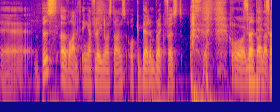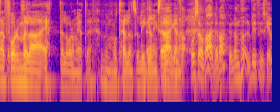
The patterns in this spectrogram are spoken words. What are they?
eh, buss överallt, inga flyg någonstans och bed and breakfast. och Så, något annat. sån här Formula 1 eller vad de heter. De hotellen som ligger längs Ja, vägarna. ungefär. och så var det verkligen. De höll, vi vi skrev,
